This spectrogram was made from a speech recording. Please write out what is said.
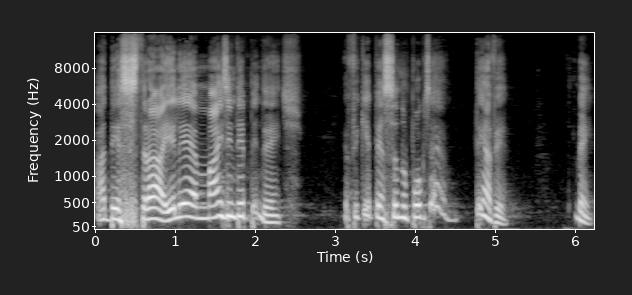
adestrar, ele é mais independente. Eu fiquei pensando um pouco, é, tem a ver. Bem,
